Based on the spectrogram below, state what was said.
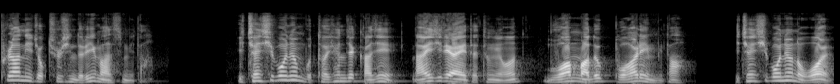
풀라니족 출신들이 많습니다. 2015년부터 현재까지 나이지리아의 대통령은 무함마드 부하리입니다. 2015년 5월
